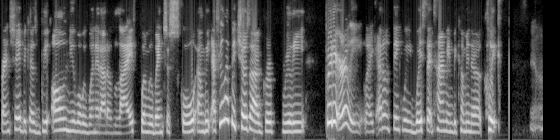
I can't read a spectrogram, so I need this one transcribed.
friendship because we all knew what we wanted out of life when we went to school, and we I feel like we chose our group really pretty early. Like I don't think we wasted time in becoming a clique. Yeah.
